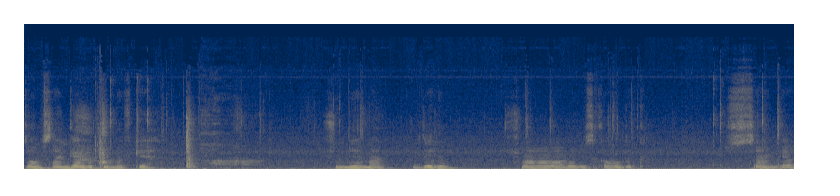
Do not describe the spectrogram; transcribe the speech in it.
Tamam sen gel bakayım öfke. Şimdi hemen gidelim. Şu an alanda biz kaldık. Sen gel.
